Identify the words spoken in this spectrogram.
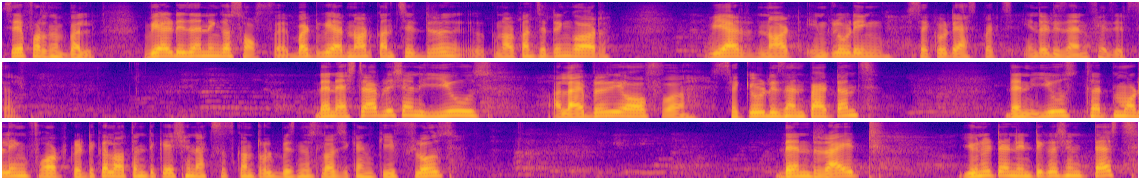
Say for example, we are designing a software, but we are not considering, not considering or we are not including security aspects in the design phase itself. Then establish and use a library of uh, secure design patterns. Then use threat modeling for critical authentication, access control, business logic, and key flows. Then write unit and integration tests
